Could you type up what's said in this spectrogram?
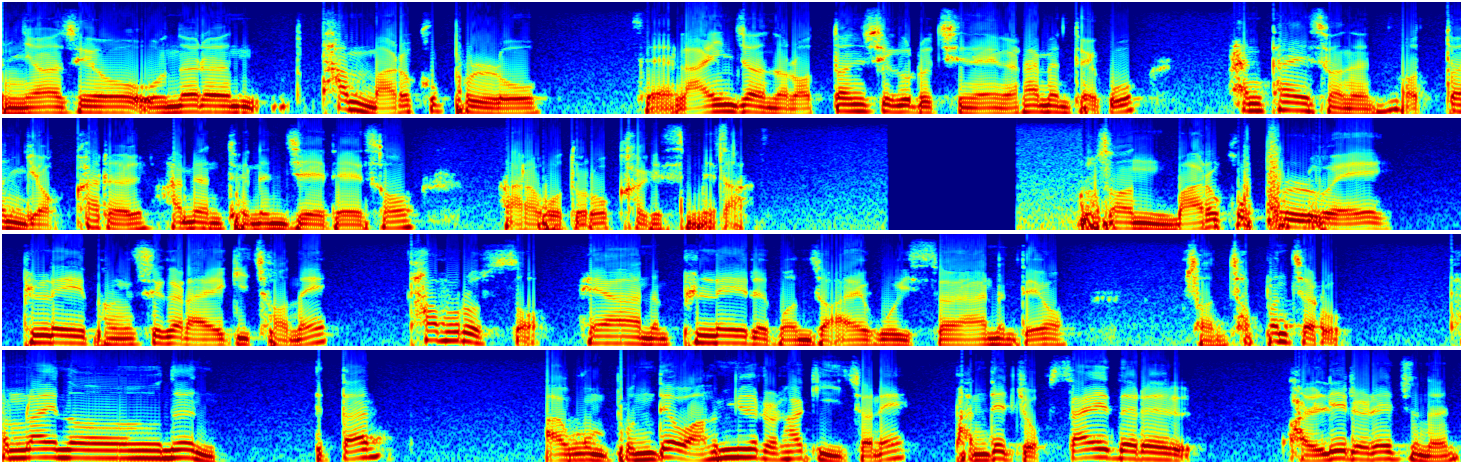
안녕하세요. 오늘은 탑 마르코 폴로 이제 라인전을 어떤 식으로 진행을 하면 되고 한타에서는 어떤 역할을 하면 되는지에 대해서 알아보도록 하겠습니다. 우선 마르코 폴로의 플레이 방식을 알기 전에 탑으로서 해야 하는 플레이를 먼저 알고 있어야 하는데요. 우선 첫 번째로 탑라이너는 일단 아군 본대와 합류를 하기 이전에 반대쪽 사이드를 관리를 해주는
